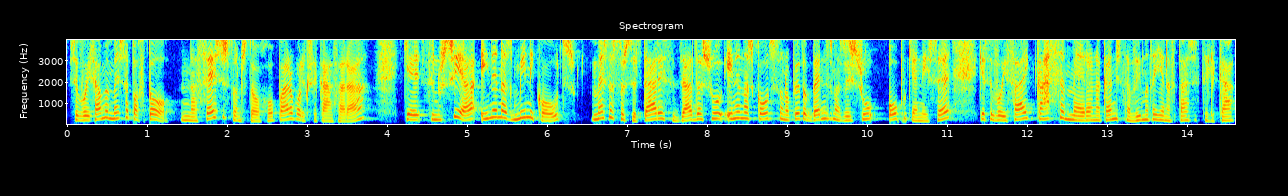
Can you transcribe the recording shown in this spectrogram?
Σε βοηθάμε μέσα από αυτό να θέσεις τον στόχο πάρα πολύ ξεκάθαρα και στην ουσία είναι ένας mini coach μέσα στο σιρτάρι, στην τσάντα σου. Είναι ένας coach τον οποίο τον παίρνεις μαζί σου όπου κι αν είσαι και σε βοηθάει κάθε μέρα να κάνεις τα βήματα για να φτάσεις τελικά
